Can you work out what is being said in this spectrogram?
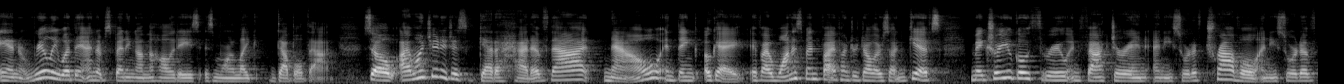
And really, what they end up spending on the holidays is more like double that. So, I want you to just get ahead of that now and think okay, if I want to spend $500 on gifts, make sure you go through and factor in any sort of travel, any sort of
